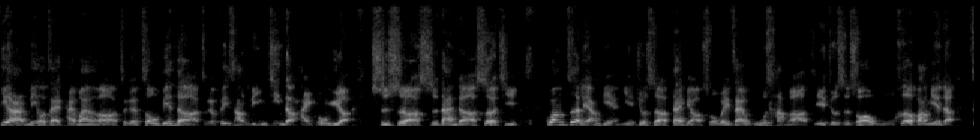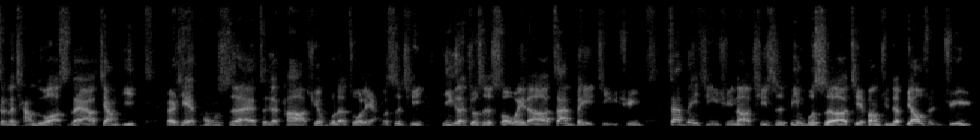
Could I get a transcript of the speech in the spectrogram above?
第二，没有在台湾啊这个周边的这个非常临近的海空域啊实施啊实弹的射击。光这两点，也就是代表所谓在武场啊，也就是说武赫方面的整个强度啊是在要降低。而且同时呢，这个他啊宣布了做两个事情，一个就是所谓的战备警巡。战备警巡呢，其实并不是解放军的标准军语。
